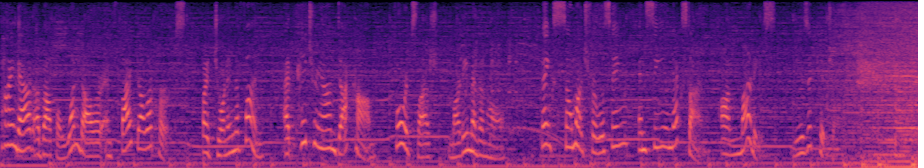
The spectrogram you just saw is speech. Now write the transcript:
Find out about the $1 and $5 perks by joining the fun at patreon.com forward slash Marty Mendenhall. Thanks so much for listening and see you next time on Marty's Music Kitchen.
